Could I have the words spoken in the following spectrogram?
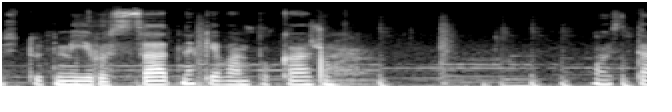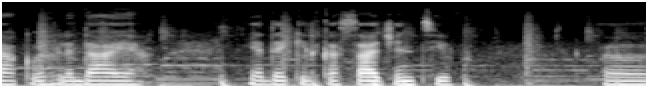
Ось тут мій розсадник, я вам покажу. Ось так виглядає. Я декілька саджанців е,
